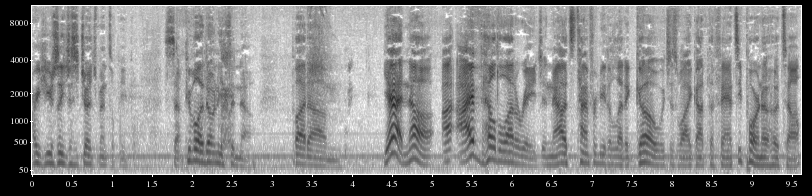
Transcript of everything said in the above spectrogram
are usually just judgmental people. So people I don't need to know. But um, yeah, no, I, I've held a lot of rage, and now it's time for me to let it go, which is why I got the fancy porno hotel.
